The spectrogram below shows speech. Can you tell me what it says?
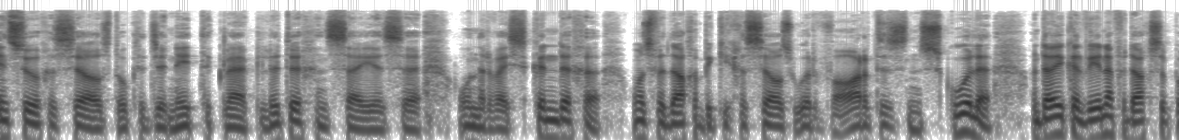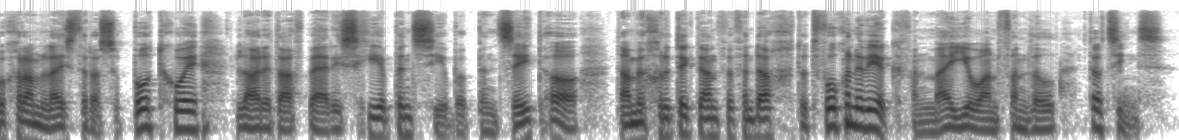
En so gesels Dr. Janette Klerk Luttig en sy is 'n onderwyskundige. Ons vandag 'n bietjie gesels oor waardes in skole. Onthou jy kan weer na vandag se program luister as 'n potgooi. Laat dit af by resgep.co.za. Dan groet ek dan vir vandag tot volgende week van my Johan van Lille. Totsiens.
